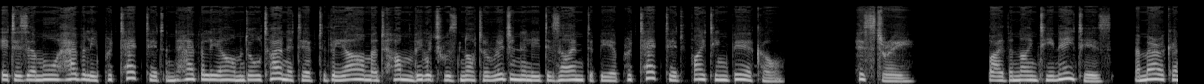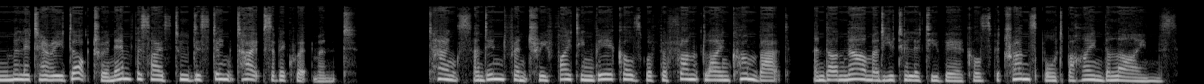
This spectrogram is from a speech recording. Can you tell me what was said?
It is a more heavily protected and heavily armed alternative to the armored Humvee which was not originally designed to be a protected fighting vehicle. History By the 1980s, American military doctrine emphasized two distinct types of equipment. Tanks and infantry fighting vehicles were for frontline combat, and unarmored utility vehicles for transport behind the lines.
